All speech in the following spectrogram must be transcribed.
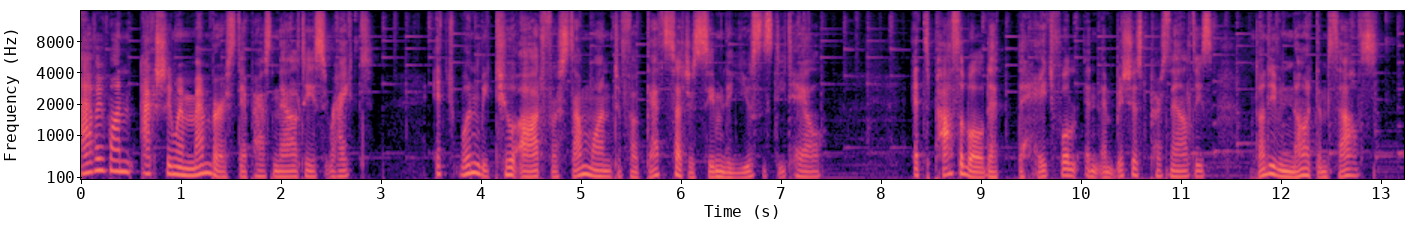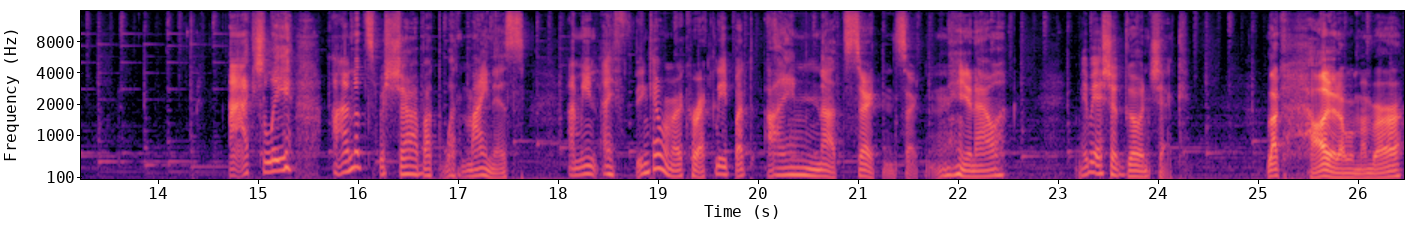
Everyone actually remembers their personalities, right? It wouldn't be too odd for someone to forget such a seemingly useless detail. It's possible that the hateful and ambitious personalities don't even know it themselves. Actually, I'm not so sure about what mine is. I mean, I think I remember correctly, but I'm not certain certain, you know? Maybe I should go and check. Like hell I don't remember.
